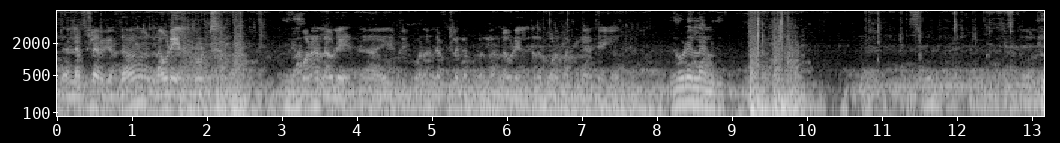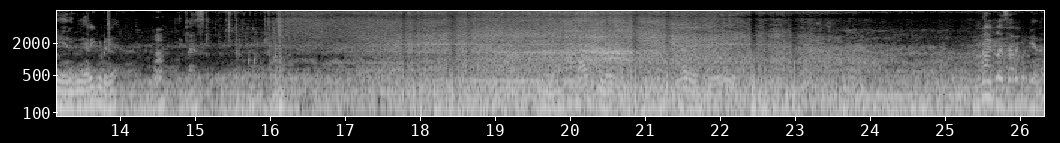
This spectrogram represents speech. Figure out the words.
இந்த லெஃப்டில் இருக்கிறது? தான் லவ்டேல் ரூட் இப்படி போனால் லவ்டேல் இப்படி போனால் லெஃப்டில் கட் பண்ணால் லவ்டேல் அந்த போர்டை பார்த்தீங்கன்னா தெரியும். இதோட எல்லாம் என்னது எனக்கு இறக்கி விடுங்க. கிளாஸ் முன்னாள் கிளாஸ் இறக்க முடியாது.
